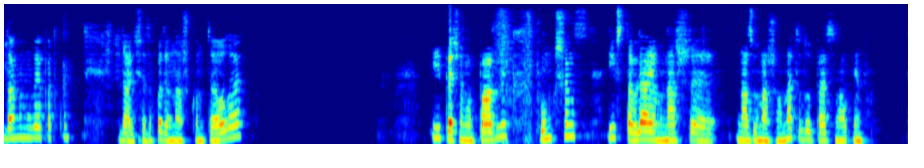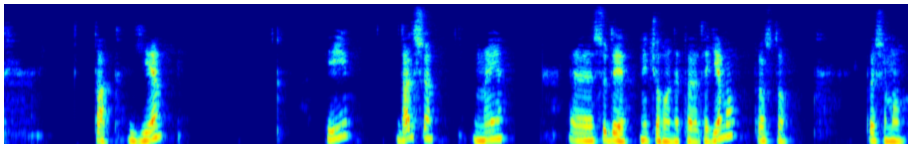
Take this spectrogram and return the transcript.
в даному випадку. Далі заходимо в наш контролер і пишемо public functions і вставляємо наш, назву нашого методу personal info. Так, є. І далі ми Е, сюди нічого не передаємо, просто пишемо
